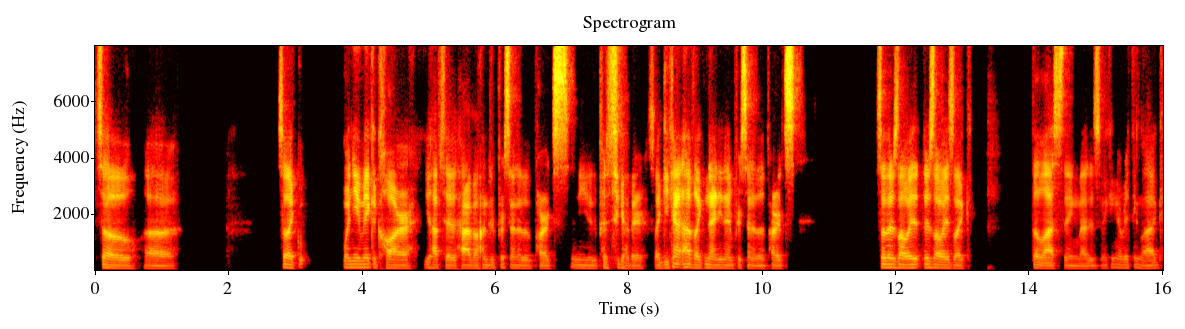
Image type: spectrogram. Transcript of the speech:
so, uh, so like when you make a car, you have to have hundred percent of the parts and you need to put it together. So like you can't have like 99% of the parts. So there's always there's always like the last thing that is making everything lag.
